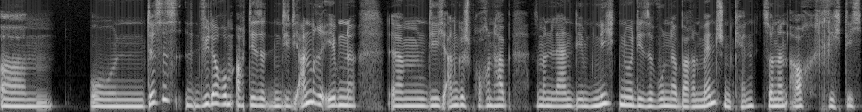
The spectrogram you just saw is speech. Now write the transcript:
Ähm, und das ist wiederum auch diese, die, die andere Ebene, ähm, die ich angesprochen habe. Also man lernt eben nicht nur diese wunderbaren Menschen kennen, sondern auch richtig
